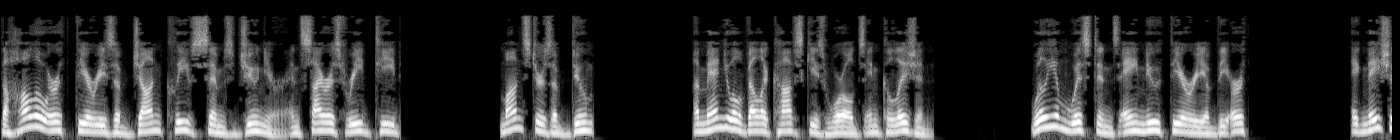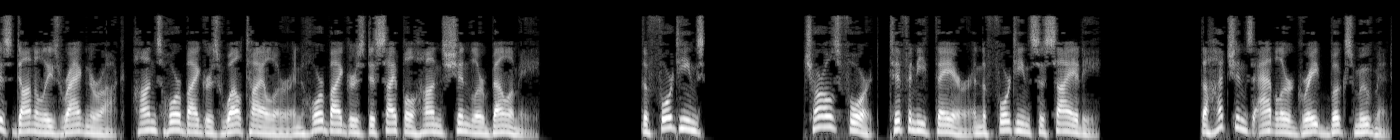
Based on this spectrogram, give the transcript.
The Hollow Earth Theories of John Cleves Symmes Jr. and Cyrus Reed Teed. Monsters of Doom. Immanuel Velikovsky's Worlds in Collision. William Whiston's A New Theory of the Earth. Ignatius Donnelly's Ragnarok, Hans Horbiger's Welteislehre and Horbiger's disciple Hans Schindler Bellamy. The Forteans Charles Fort, Tiffany Thayer and the Fortean Society The Hutchins-Adler Great Books Movement.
